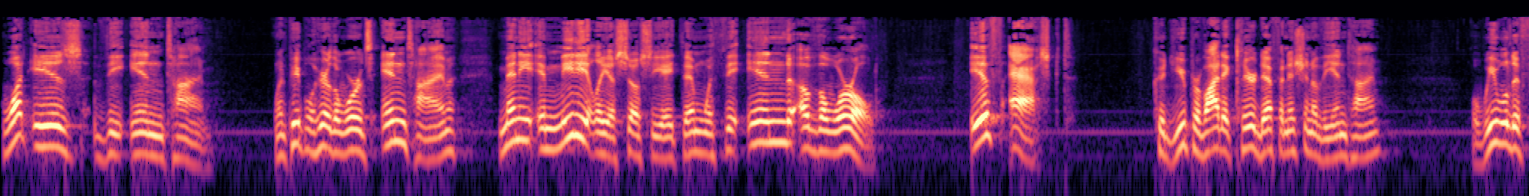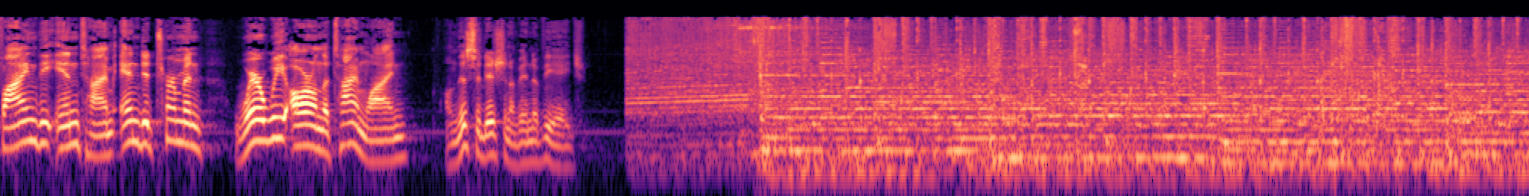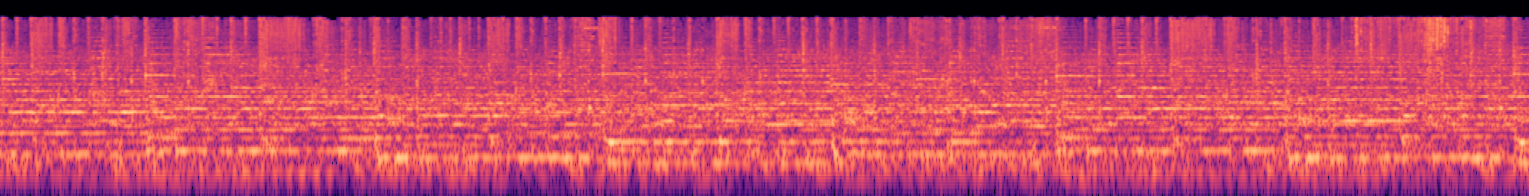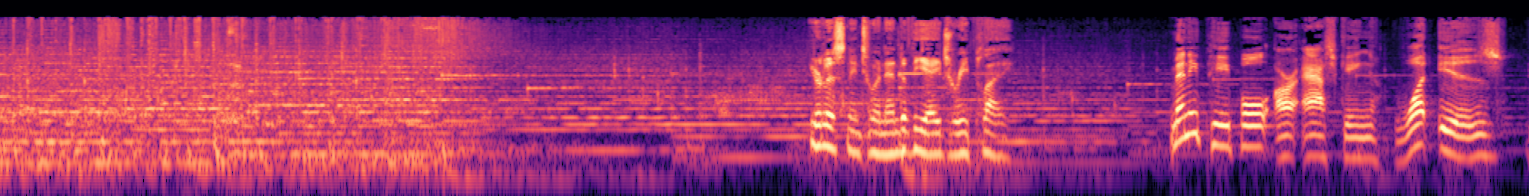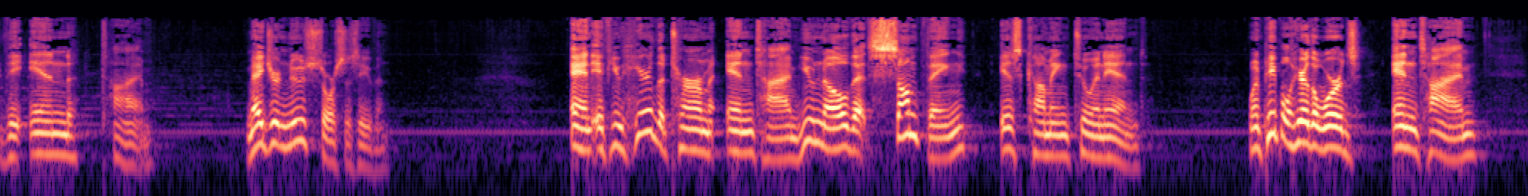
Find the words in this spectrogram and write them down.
What is the end time? When people hear the words end time, many immediately associate them with the end of the world. If asked, could you provide a clear definition of the end time? Well, we will define the end time and determine where we are on the timeline on this edition of End of the Age. You're listening to an end of the age replay. Many people are asking, what is the end time? Major news sources, even. And if you hear the term end time, you know that something is coming to an end. When people hear the words end time,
